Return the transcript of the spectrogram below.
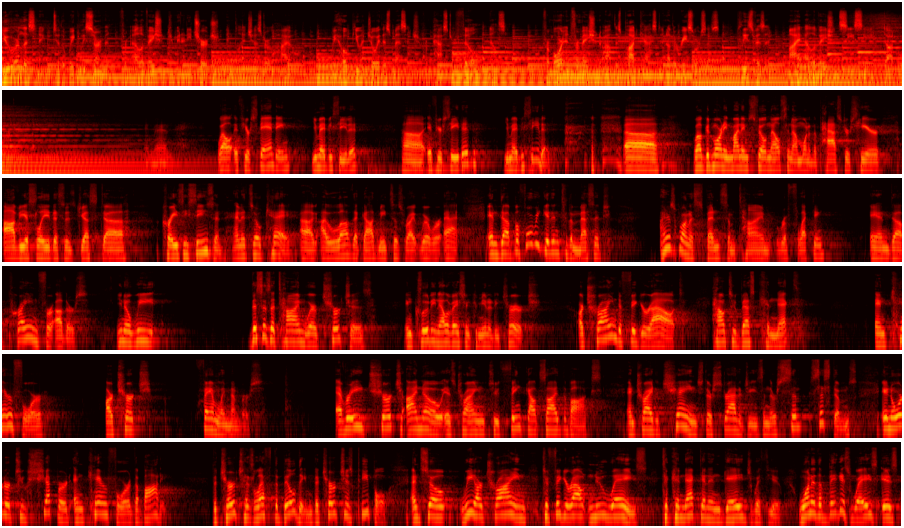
You are listening to the weekly sermon from Elevation Community Church in Blanchester, Ohio. We hope you enjoy this message from Pastor Phil Nelson. For more information about this podcast and other resources, please visit myelevationcc.org. Amen. Well, if you're standing, you may be seated. Uh, if you're seated, you may be seated. uh, well, good morning. My name's Phil Nelson. I'm one of the pastors here. Obviously, this is just uh, a crazy season, and it's okay. Uh, I love that God meets us right where we're at. And uh, before we get into the message, I just want to spend some time reflecting and uh, praying for others. You know, we, this is a time where churches, including Elevation Community Church, are trying to figure out how to best connect and care for our church family members. Every church I know is trying to think outside the box and try to change their strategies and their systems in order to shepherd and care for the body. The church has left the building, the church is people. And so we are trying to figure out new ways to connect and engage with you. One of the biggest ways is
